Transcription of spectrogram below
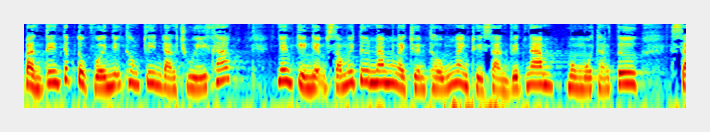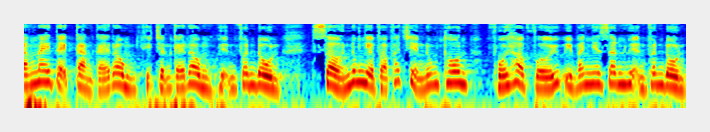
Bản tin tiếp tục với những thông tin đáng chú ý khác. Nhân kỷ niệm 64 năm ngày truyền thống ngành thủy sản Việt Nam mùng 1 tháng 4, sáng nay tại cảng Cái Rồng, thị trấn Cái Rồng, huyện Vân Đồn, Sở Nông nghiệp và Phát triển Nông thôn phối hợp với Ủy ban Nhân dân huyện Vân Đồn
